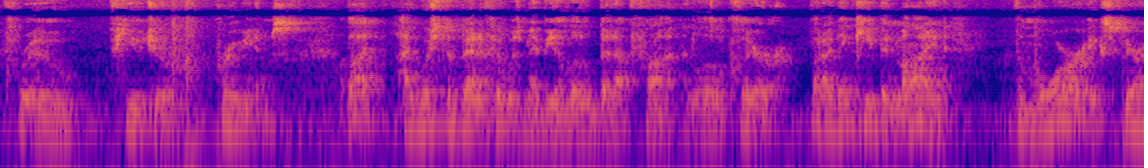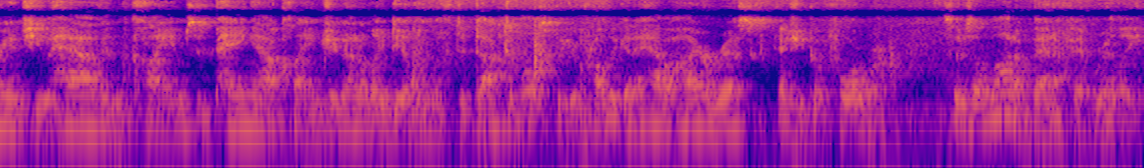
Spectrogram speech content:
through future premiums. But I wish the benefit was maybe a little bit up front and a little clearer. But I think keep in mind, the more experience you have in claims and paying out claims, you're not only dealing with deductibles, but you're probably going to have a higher risk as you go forward. So there's a lot of benefit, really,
